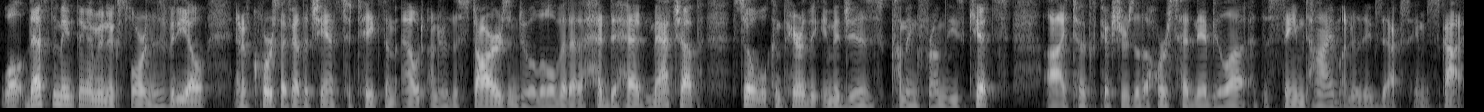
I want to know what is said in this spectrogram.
Well, that's the main thing I'm going to explore in this video. And of course, I've had the chance to take them out under the stars and do a little bit of head-to-head -head matchup. So we'll compare the images coming from these kits. Uh, I took pictures of the Horsehead Nebula at the same time under the exact same sky.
